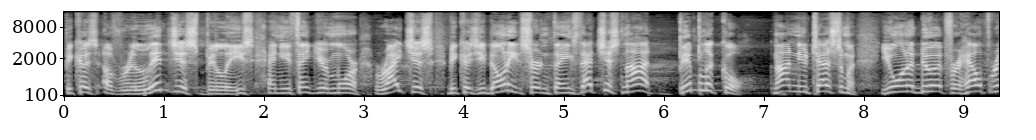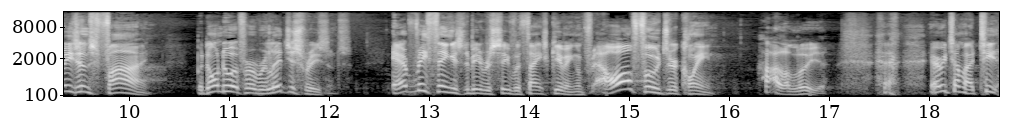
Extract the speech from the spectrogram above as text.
because of religious beliefs and you think you're more righteous because you don't eat certain things, that's just not biblical, not New Testament. You want to do it for health reasons, fine, but don't do it for religious reasons. Everything is to be received with thanksgiving. All foods are clean. Hallelujah. every time I teach,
